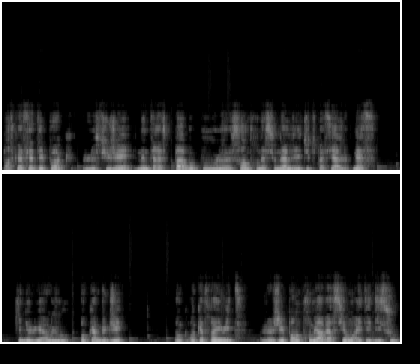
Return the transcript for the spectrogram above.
parce qu'à cette époque, le sujet n'intéresse pas beaucoup le Centre national des études spatiales, le CNES, qui ne lui alloue aucun budget. Donc en 88, le GEPAN première version a été dissous,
